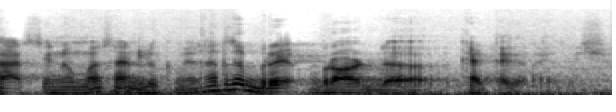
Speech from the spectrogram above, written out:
Carcinomas and leukaemias are the bre broad categorisation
